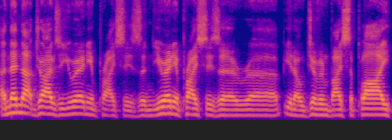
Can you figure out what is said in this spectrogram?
And then that drives the uranium prices, and uranium prices are, uh, you know, driven by supply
